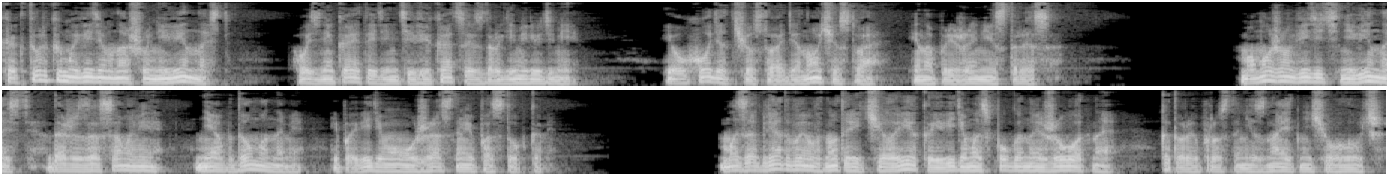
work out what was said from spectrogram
Как только мы видим нашу невинность, возникает идентификация с другими людьми, и уходят чувство одиночества и напряжение стресса. Мы можем видеть невинность даже за самыми необдуманными и, по-видимому, ужасными поступками. Мы заглядываем внутрь человека и видим испуганное животное, которое просто не знает ничего лучше.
